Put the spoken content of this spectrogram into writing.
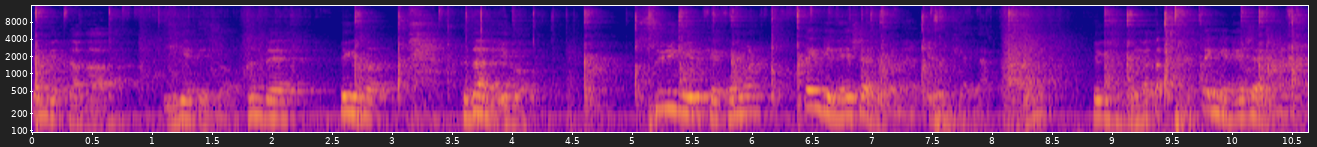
당겼다가 이게 되죠. 근데 여기서 그 다음에 이거 스윙이 이렇게 공을 당겨내셔야 되잖아요. 이렇게 약간 여기서 들어갔다 당겨내셔야 되잖아요.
